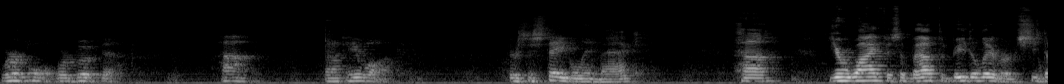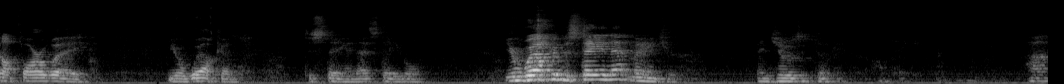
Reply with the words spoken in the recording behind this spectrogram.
We're full. We're booked up. Huh? But I'll tell you what. There's a stable in back. Huh? Your wife is about to be delivered. She's not far away. You're welcome to stay in that stable. You're welcome to stay in that manger. And Joseph took it. I'll take it. Huh?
